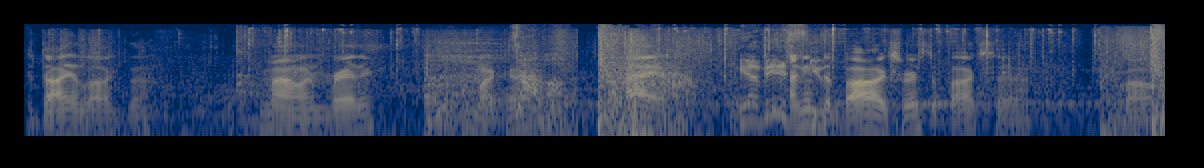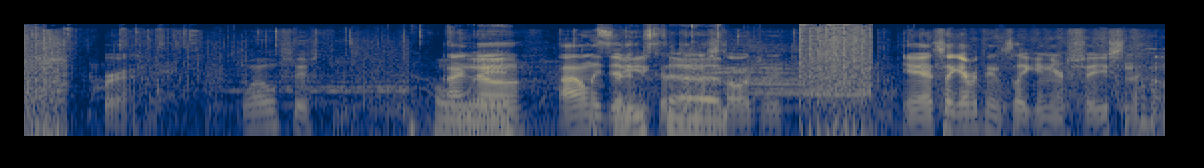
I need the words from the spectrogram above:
the dialogue though. Come on, brother. Oh my god. I I need the box. Where's the box at? Box. Bruh. 1250. I Holy. know. I only So did it because of the said- nostalgic. Yeah, it's like everything's like in your face now.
